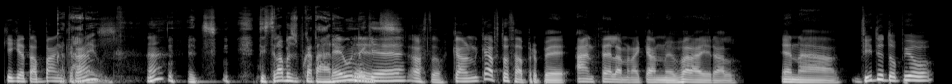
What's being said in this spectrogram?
και για τα bank runs. Τις τράπεζες που καταραίουν και. Αυτό. Κανονικά αυτό θα έπρεπε, αν θέλαμε να κάνουμε viral ένα βίντεο το οποίο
